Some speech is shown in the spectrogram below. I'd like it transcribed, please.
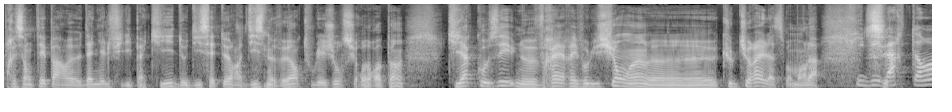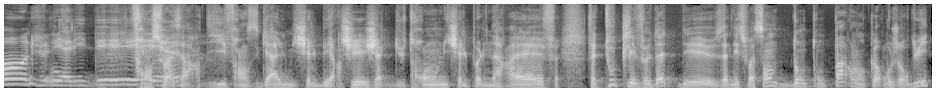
présentée par Daniel Philippaki de 17h à 19h tous les jours sur Europe 1, qui a causé une vraie révolution hein, culturelle à ce moment-là. Philippe Barton, Johnny Hallyday, Françoise Hardy, France Gall, Michel Berger, Jacques Dutronc, Michel Polnareff, fait, toutes les vedettes des années 60 dont on parle encore aujourd'hui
